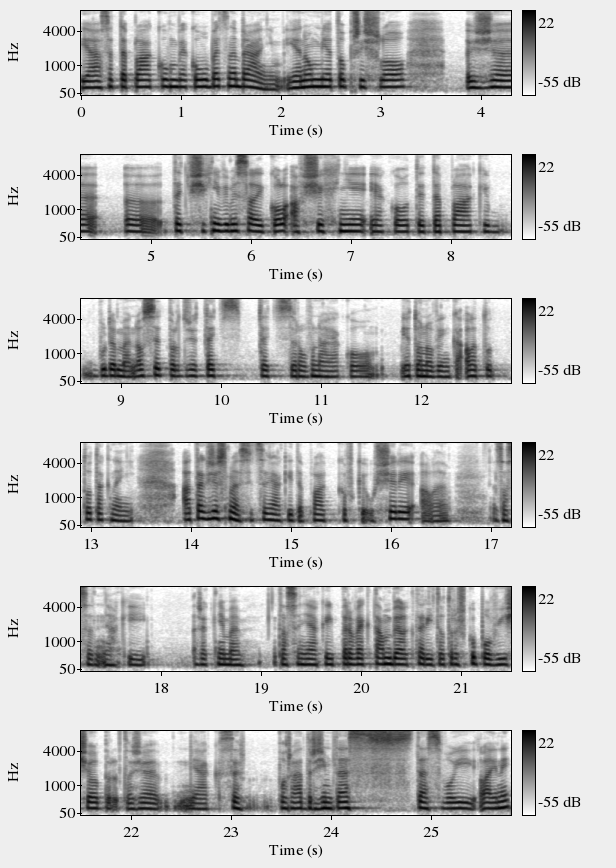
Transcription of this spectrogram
já se teplákům jako vůbec nebráním. Jenom mě to přišlo, že teď všichni vymysleli kol a všichni jako ty tepláky budeme nosit, protože teď, teď zrovna jako je to novinka, ale to, to tak není. A takže jsme sice nějaký teplákovky ušili, ale zase nějaký řekněme, zase nějaký prvek tam byl, který to trošku povýšil, protože nějak se pořád držím té, té svojí liny.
